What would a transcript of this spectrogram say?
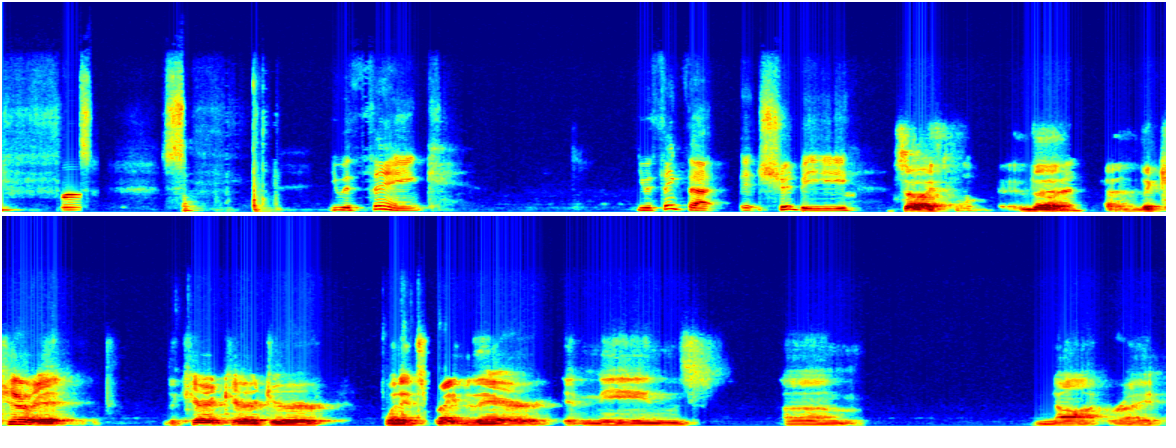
fruits. So you would think you would think that it should be so I, the uh, the caret the caret character when it's right there it means um not right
